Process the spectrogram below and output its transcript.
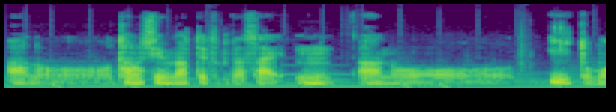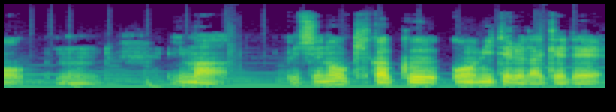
あの、楽しみに待っててください。うん。あの、いいと思う。うん。今、うちの企画を見てるだけで、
